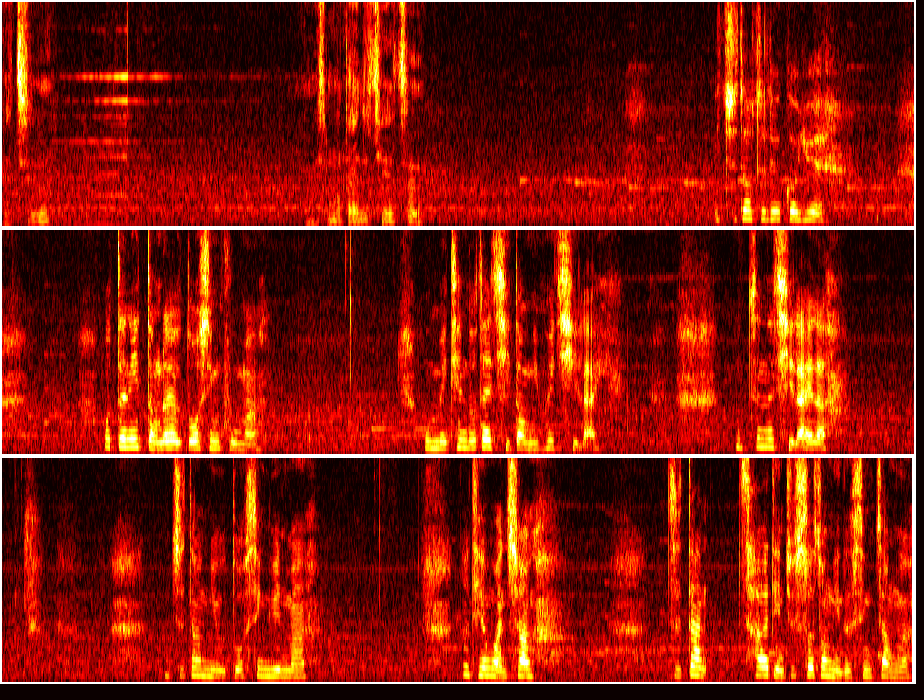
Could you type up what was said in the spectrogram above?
戒指，你为什么戴着戒指？你知道这六个月我等你等的有多辛苦吗？我每天都在祈祷你会起来，你真的起来了。你知道你有多幸运吗？那天晚上，子弹差一点就射中你的心脏了。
